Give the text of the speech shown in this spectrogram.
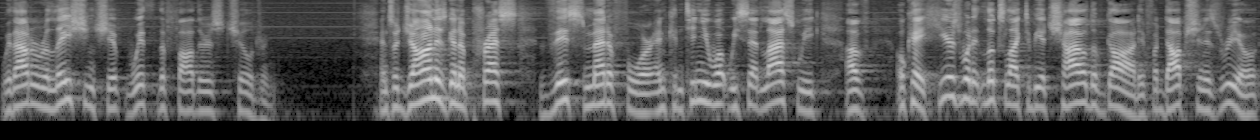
without a relationship with the father's children. And so John is going to press this metaphor and continue what we said last week of, okay, here's what it looks like to be a child of God if adoption is real.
